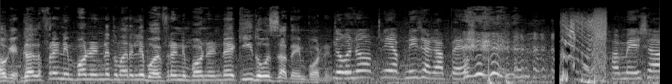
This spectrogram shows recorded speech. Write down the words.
Okay girlfriend important है तुम्हारे लिए बॉयफ्रेंड इंपॉर्टेंट है कि दोस्त ज़्यादा इंपॉर्टेंट दोनों अपनी अपनी जगह पे हमेशा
